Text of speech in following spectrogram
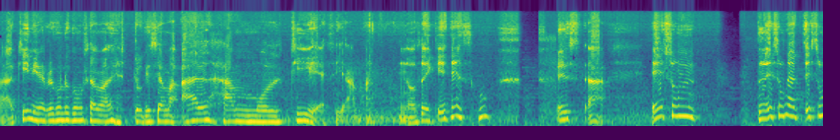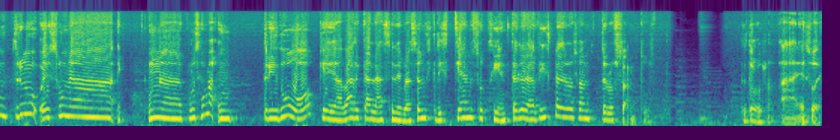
Aquí ni me pregunto cómo se llama esto, que se llama Alhamoltie, se llama. No sé qué es eso. Es, ah, es un es una es un tru, es una una ¿cómo se llama? un triduo que abarca las celebraciones cristianas occidentales de la víspera de los, de los santos. De todos los santos. Ah, eso es.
